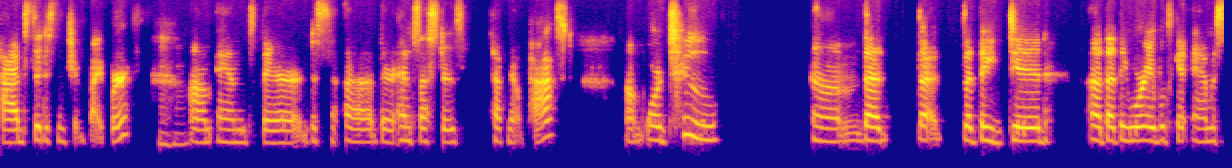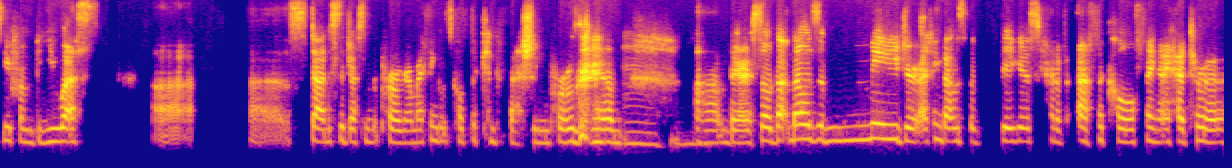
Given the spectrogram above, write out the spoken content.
had citizenship by birth, mm-hmm. um, and their uh, their ancestors have now passed, um, or two, um, that that that they did uh, that they were able to get amnesty from the U.S. Uh, uh, status adjustment program. I think it was called the confession program mm-hmm. um, there. So that, that was a major, I think that was the biggest kind of ethical thing I had to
